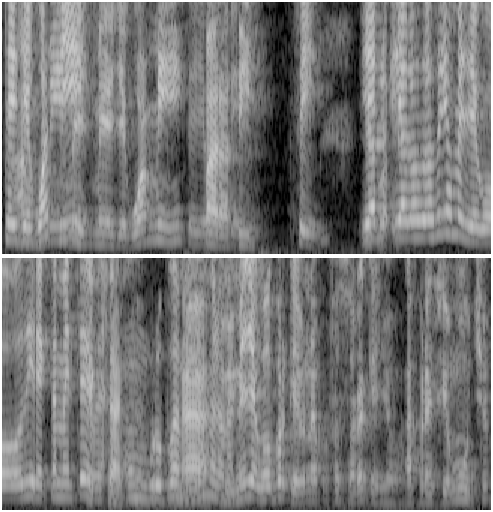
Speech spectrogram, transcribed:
Te llegó a mí ti. Me, me llegó a mí para a ti. Sí. Y a, lo- porque- y a los dos días me llegó directamente Exacto. un grupo de amigos. a mí me llegó porque una profesora que yo aprecio mucho,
